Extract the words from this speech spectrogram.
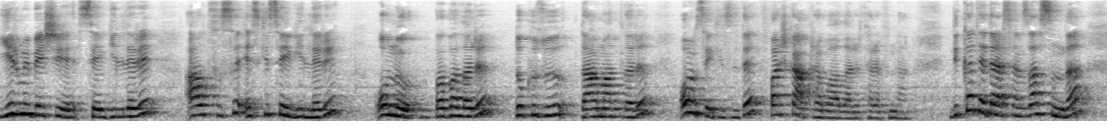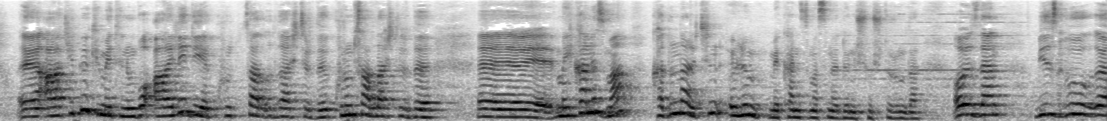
25'i sevgilileri, 6'sı eski sevgilileri, 10'u babaları, 9'u damatları, 18'i de başka akrabaları tarafından. Dikkat ederseniz aslında e, AKP hükümetinin bu aile diye kurumsallaştırdığı, kurumsallaştırdığı e, mekanizma kadınlar için ölüm mekanizmasına dönüşmüş durumda. O yüzden biz bu e,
